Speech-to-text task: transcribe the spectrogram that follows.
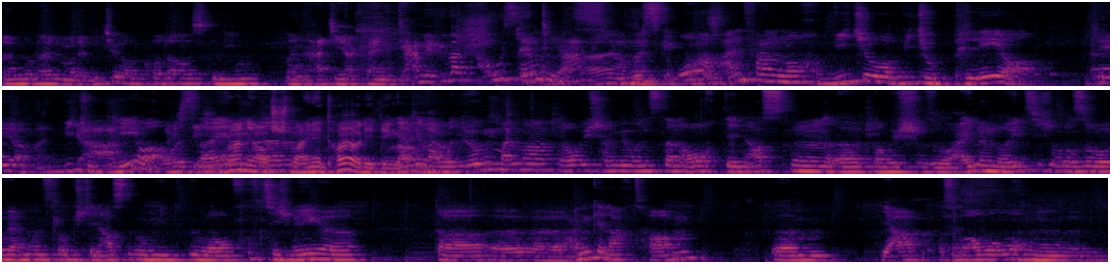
dann wurde halt immer der Videorekorder ausgeliehen. Man hatte ja keine, die haben ja über 1000 Mark Du musst auch am Anfang noch Video, Videoplayer, Player, Mann. Videoplayer Ja, ausleihen. Die waren ja auch Ähm, schweineteuer, die Ja, Dinger. genau. Und irgendwann mal, glaube ich, haben wir uns dann auch den ersten, äh, glaube ich, so 91 oder so, wir haben uns, glaube ich, den ersten irgendwie über 50 Wege da äh, äh, angelacht haben. Ähm, ja, das war aber auch ein, ein,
